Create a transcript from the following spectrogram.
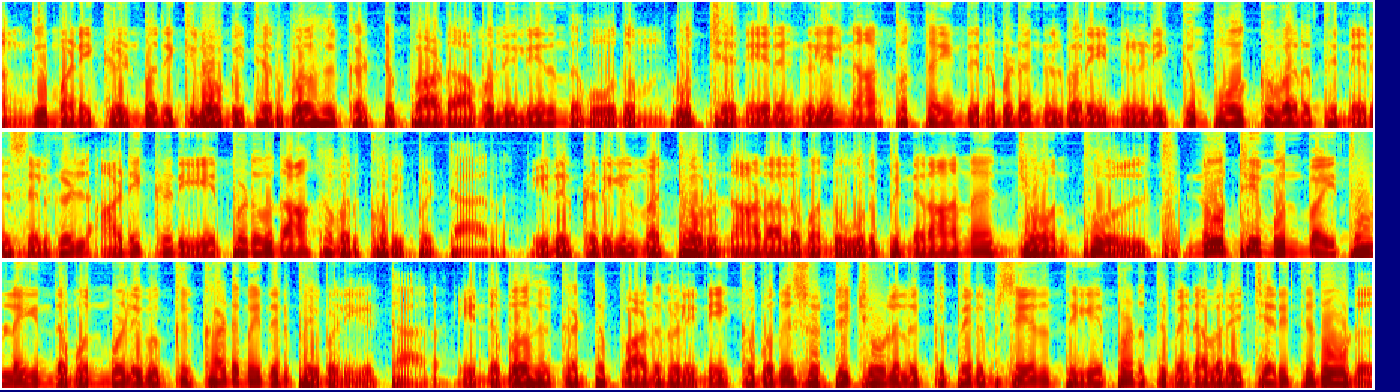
அங்கு மணிக்கு எண்பது கிலோமீட்டர் வேக கட்டுப்பாடு அமலில் இருந்த போதும் உச்ச நேரங்களில் 45 நிமிடங்கள் வரை நீடிக்கும் போக்குவரத்து நெரிசல்கள் அடிக்கடி ஏற்படுவதாக அவர் குறிப்பிட்டார். இதற்கிடையில் மற்றொரு நாடாளுமன்ற உறுப்பினரான ஜோன் புல்ட் நூற்றி முன்வைத்துள்ள இந்த முன்மொழிவுக்கு கடும் எதிர்ப்பை வெளியிட்டார். இந்த வேக கட்டுப்பாடுகளை நீக்குவது சுற்றுச்சூழலுக்கு பெரும் சேதத்தை ஏற்படுத்தும் என அவர் எச்சரித்ததோடு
